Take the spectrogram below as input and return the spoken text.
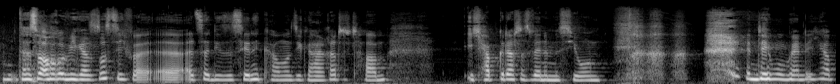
das war auch irgendwie ganz lustig, weil äh, als da diese Szene kam und sie geheiratet haben, ich habe gedacht, das wäre eine Mission. in dem Moment. Ich habe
